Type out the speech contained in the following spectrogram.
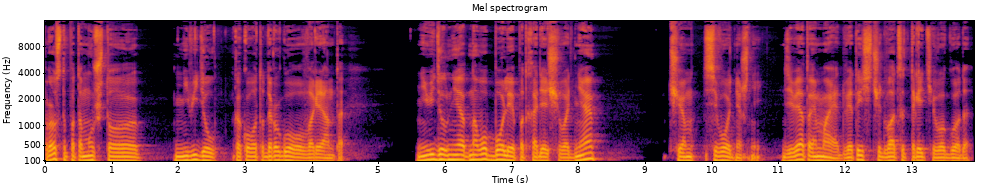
Просто потому, что не видел какого-то другого варианта. Не видел ни одного более подходящего дня, чем сегодняшний, 9 мая 2023 года.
